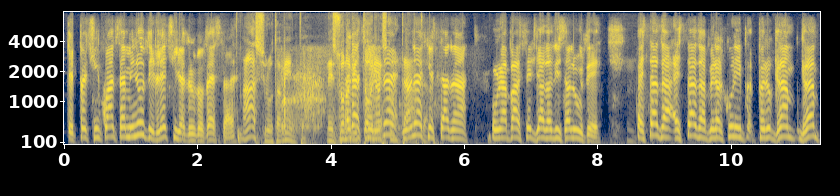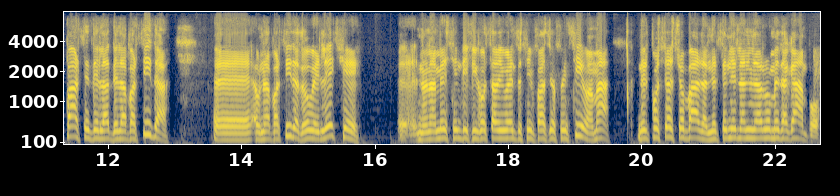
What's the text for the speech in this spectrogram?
che per 50 minuti Lecce gli ha tenuto testa. Eh? assolutamente nessuna Ragazzi, vittoria non è, non è che è stata una passeggiata di salute, è stata, è stata per alcuni, per gran, gran parte della, della partita, eh, una partita dove il Lecce eh, non ha messo in difficoltà la Juventus in fase offensiva, ma nel possesso palla, nel tenerla nella Roma da campo,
